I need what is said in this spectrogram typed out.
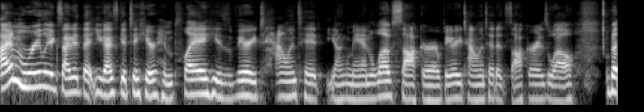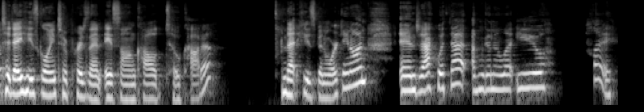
I'm really excited that you guys get to hear him play. He is a very talented young man, loves soccer, very talented at soccer as well. But today he's going to present a song called Toccata that he's been working on. And Jack, with that, I'm going to let you play.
